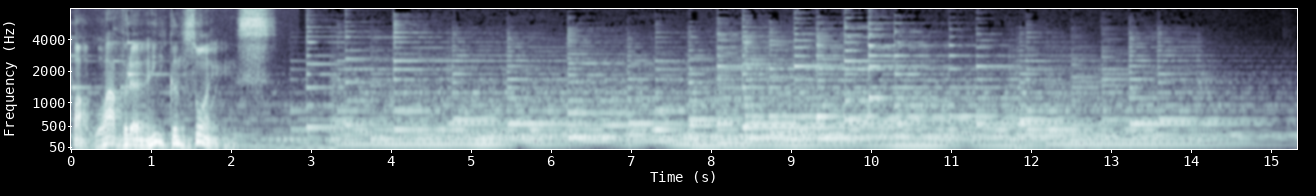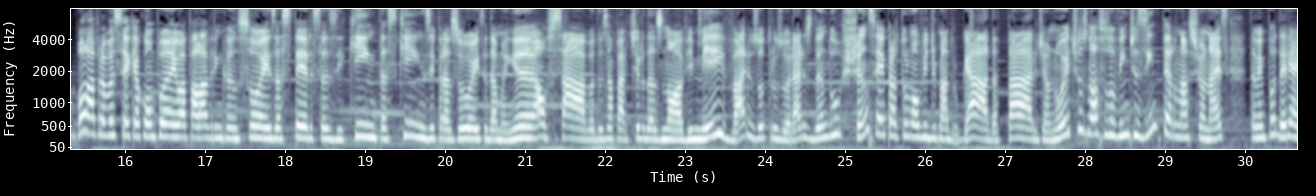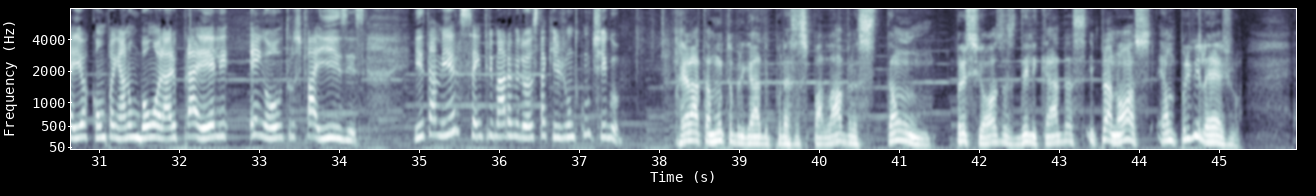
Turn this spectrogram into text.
Palavra em Canções. Você que acompanha a Palavra em Canções às terças e quintas, 15 para as 8 da manhã, aos sábados a partir das 9 e meia e vários outros horários, dando chance aí para a turma ouvir de madrugada, tarde, à noite, os nossos ouvintes internacionais também poderem aí acompanhar um bom horário para ele em outros países. Itamir, sempre maravilhoso estar aqui junto contigo. Renata, muito obrigado por essas palavras tão preciosas, delicadas e para nós é um privilégio.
